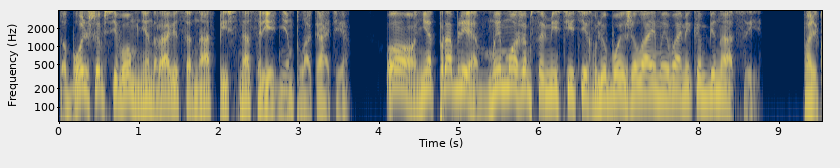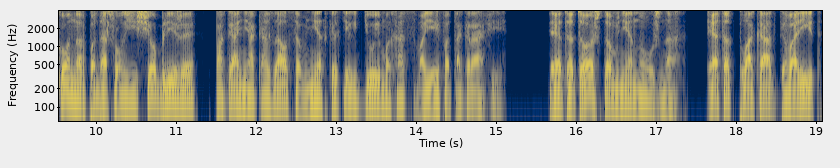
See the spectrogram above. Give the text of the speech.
то больше всего мне нравится надпись на среднем плакате». «О, нет проблем, мы можем совместить их в любой желаемой вами комбинации». Фальконер подошел еще ближе, пока не оказался в нескольких дюймах от своей фотографии. «Это то, что мне нужно. Этот плакат говорит,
